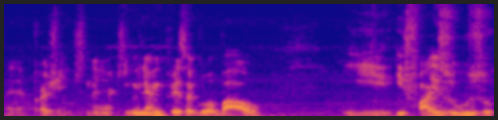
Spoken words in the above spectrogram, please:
é, para a gente, né? A Kimberly é uma empresa global e, e faz uso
